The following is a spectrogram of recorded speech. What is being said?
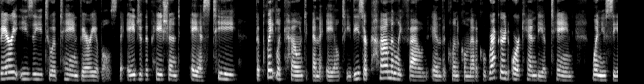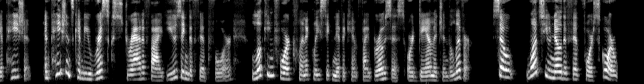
very easy to obtain variables the age of the patient, AST, the platelet count, and the ALT. These are commonly found in the clinical medical record or can be obtained when you see a patient. And patients can be risk stratified using the FIB4, looking for clinically significant fibrosis or damage in the liver. So, once you know the FIB4 score,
